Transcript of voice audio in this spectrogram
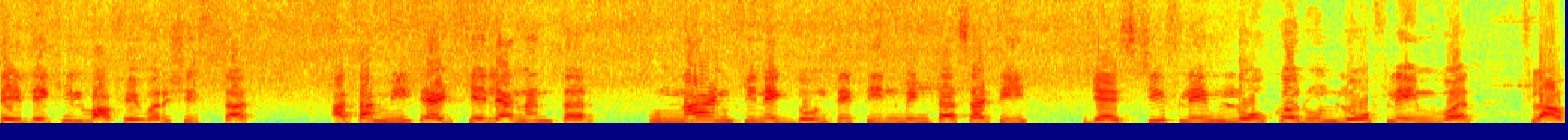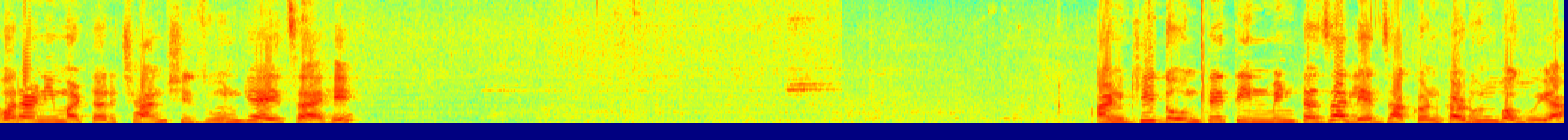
ते देखील वाफेवर शिजतात. आता मीठ ॲड केल्यानंतर पुन्हा आणखीन एक दोन ते तीन मिनटासाठी गॅसची फ्लेम लो करून लो फ्लेमवर फ्लावर आणि मटर छान शिजवून घ्यायचं आहे. आणखी दोन ते तीन मिनटं झालेत झाकण काढून बघूया.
